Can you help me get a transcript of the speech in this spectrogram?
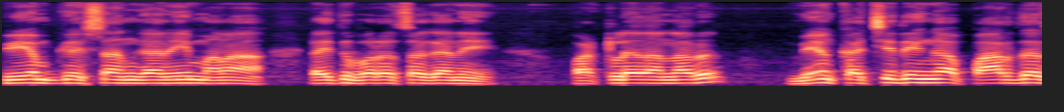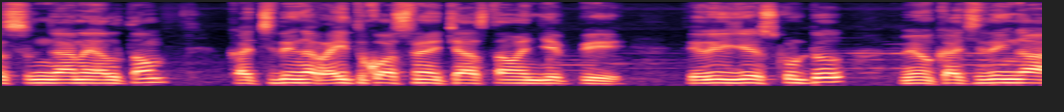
పిఎం కిసాన్ కానీ మన రైతు భరోసా కానీ పట్టలేదన్నారు. మేము ఖచ్చితంగా పారదర్శకంగానే వెళ్తాం. ఖచ్చితంగా రైతు కోసమే చేస్తామని చెప్పి తెలియజేసుకుంటూ మేము ఖచ్చితంగా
